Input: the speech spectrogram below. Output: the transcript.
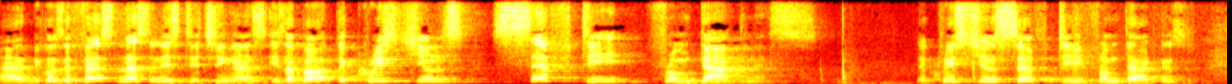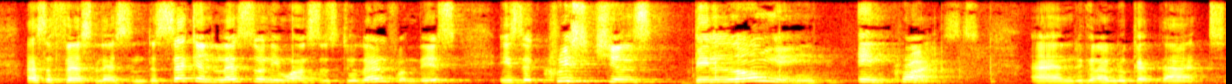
uh, because the first lesson is teaching us is about the Christian's safety from darkness. The Christian's safety from darkness. That's the first lesson. The second lesson he wants us to learn from this is the Christian's belonging in Christ. And we're going to look at that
